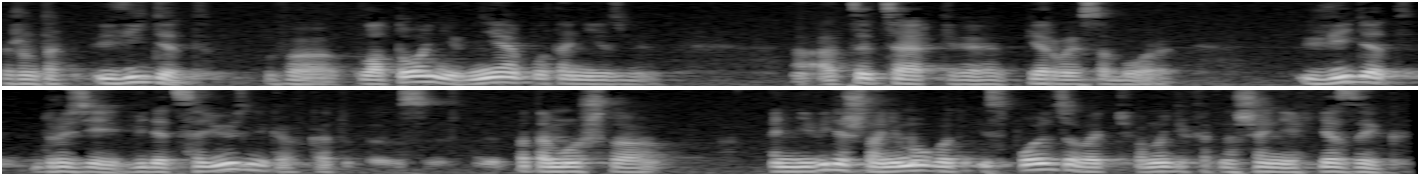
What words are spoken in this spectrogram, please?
скажем так, видит в Платоне, в неоплатонизме, а, отцы церкви, первые соборы, видят друзей, видят союзников, потому что они видят, что они могут использовать во многих отношениях язык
